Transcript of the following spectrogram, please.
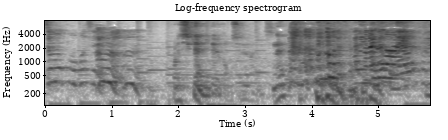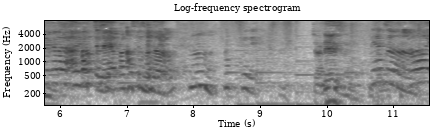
ちも香ばしい。うんこれ試験に出るかもしれないですね。そうですね。それぐらい、それぐらい合いますね。合ってますよ。うん。バッチリじゃあレーズンレーズン。はい。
